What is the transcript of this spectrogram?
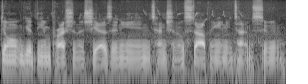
don't get the impression that she has any intention of stopping anytime soon.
